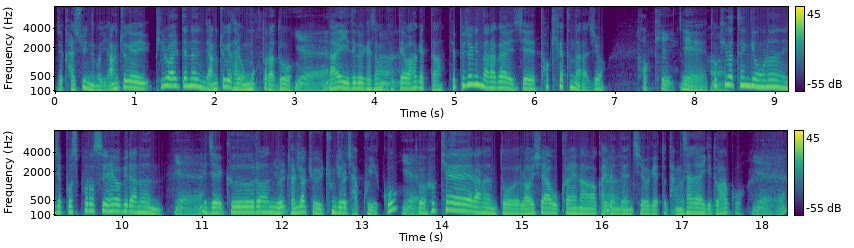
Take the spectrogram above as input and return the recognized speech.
이제 갈 수 있는 거죠. 양쪽에 필요할 때는 양쪽에 다 욕먹더라도 예. 나의 이득을 계속 어. 극대화하겠다. 대표적인 나라가 이제 터키 같은 나라죠. 터키. 예, 터키 어. 같은 경우는 이제 보스포러스 해협이라는 예. 이제 그런 유- 전략적 유충지를 잡고 있고 예. 또 흑해라는 또 러시아 우크라이나와 관련된 지역의 또 당사자이기도 하고 예.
